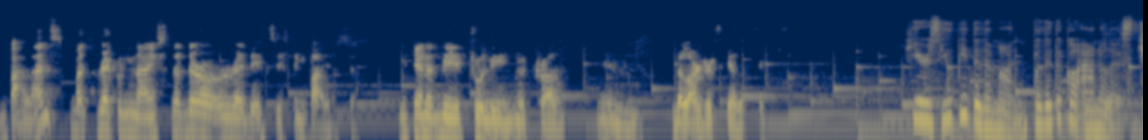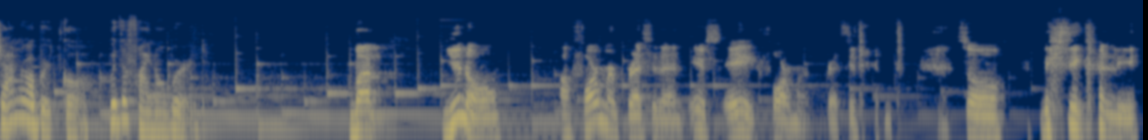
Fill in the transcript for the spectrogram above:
balance, but recognize that there are already existing biases. You cannot be truly neutral in the larger scale of things. Here's UP Diliman political analyst Jan Robert Go with the final word. But, you know, a former president is a former president. so basically,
